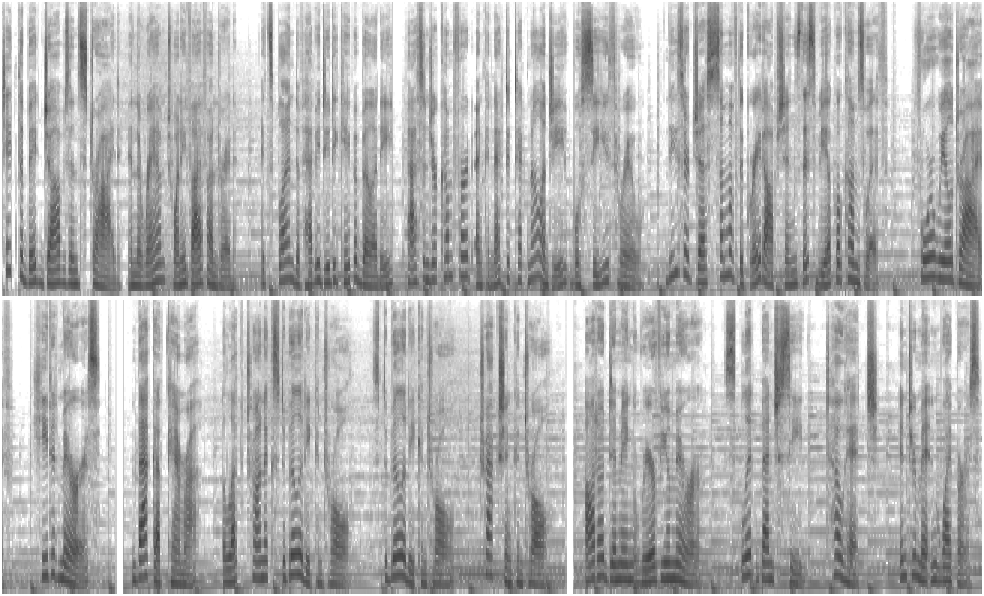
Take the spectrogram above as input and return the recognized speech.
Take the big jobs in stride in the Ram 2500. Its blend of heavy-duty capability, passenger comfort, and connected technology will see you through. These are just some of the great options this vehicle comes with. Four-wheel drive, heated mirrors, backup camera, electronic stability control, stability control, traction control, auto-dimming rearview mirror, split bench seat, tow hitch, intermittent wipers.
